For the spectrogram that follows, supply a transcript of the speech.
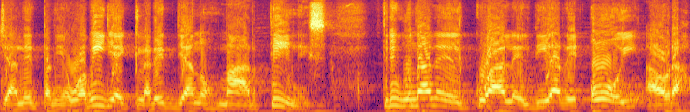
Janet Paniaguavilla y Claret Llanos Martínez. Tribunal en el cual el día de hoy, a horas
